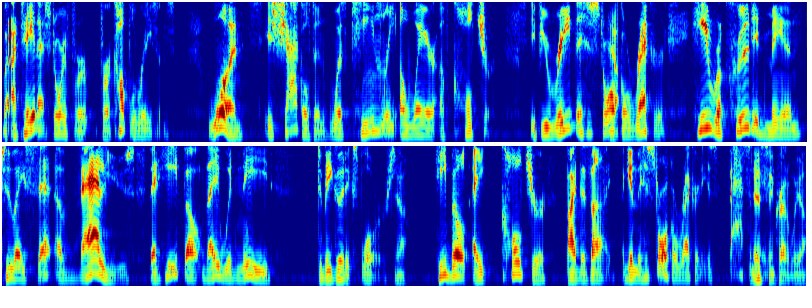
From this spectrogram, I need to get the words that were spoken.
But I tell you that story for for a couple of reasons. One is Shackleton was keenly aware of culture. If you read the historical yeah. record, he recruited men to a set of values that he felt they would need to be good explorers. Yeah. He built a culture by design. Again, the historical record is fascinating. It's incredible, yeah.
